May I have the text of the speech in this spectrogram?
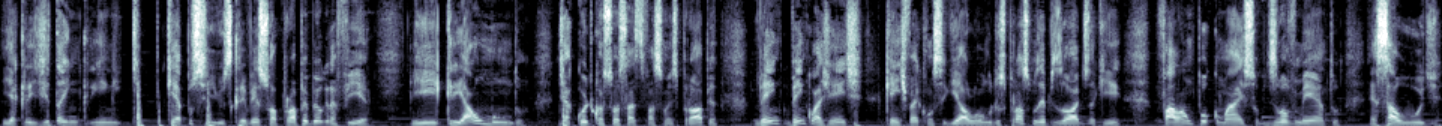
e acredita em, em que que é possível escrever sua própria biografia e criar um mundo de acordo com as suas satisfações próprias, vem, vem com a gente que a gente vai conseguir ao longo dos próximos episódios aqui falar um pouco mais sobre desenvolvimento, é, saúde,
